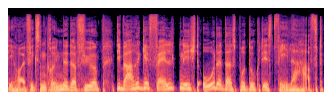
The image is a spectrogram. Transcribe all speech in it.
Die häufigsten Gründe dafür, die Ware gefällt nicht oder das Produkt ist fehlerhaft.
